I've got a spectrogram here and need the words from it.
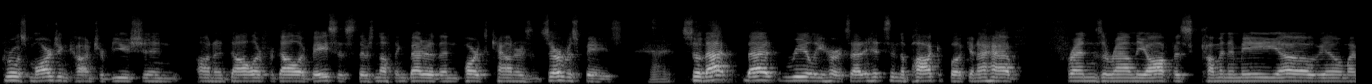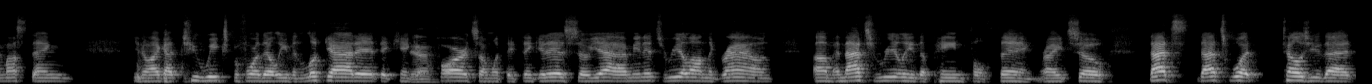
gross margin contribution on a dollar for dollar basis, there's nothing better than parts counters and service bays Right. so that that really hurts that hits in the pocketbook and i have friends around the office coming to me oh you know my mustang you know i got two weeks before they'll even look at it they can't Yeah. get parts on what they think it is so yeah i mean it's real on the ground um, and that's really the painful thing right so that's that's what tells you that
